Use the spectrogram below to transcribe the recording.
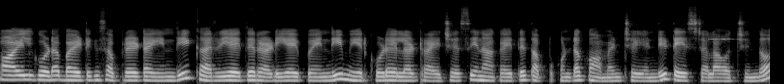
ఆయిల్ కూడా బయటికి సపరేట్ అయింది. కర్రీ అయితే రెడీ అయిపోయింది. మీరు కూడా ఇలా ట్రై చేసి నాకైతే తప్పకుండా కామెంట్ చేయండి టేస్ట్ ఎలా వచ్చిందో.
